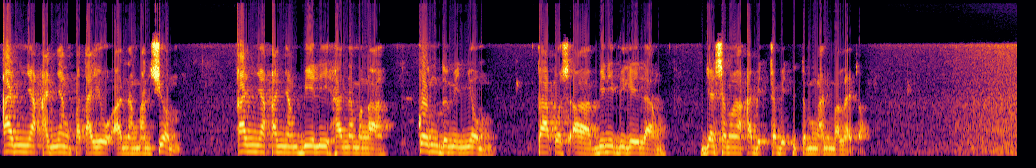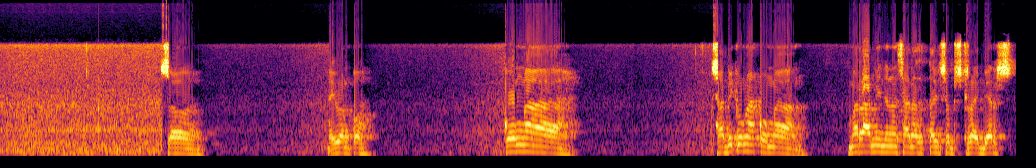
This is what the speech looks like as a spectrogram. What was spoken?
kanya-kanyang patayuan ng mansyon, kanya-kanyang bilihan ng mga kondominium, tapos ah, binibigay lang dyan sa mga kabit-kabit nito mga animal na ito. So, aywan ko. Kung, ah, sabi ko nga kung ah, marami na lang sana tayong subscribers,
